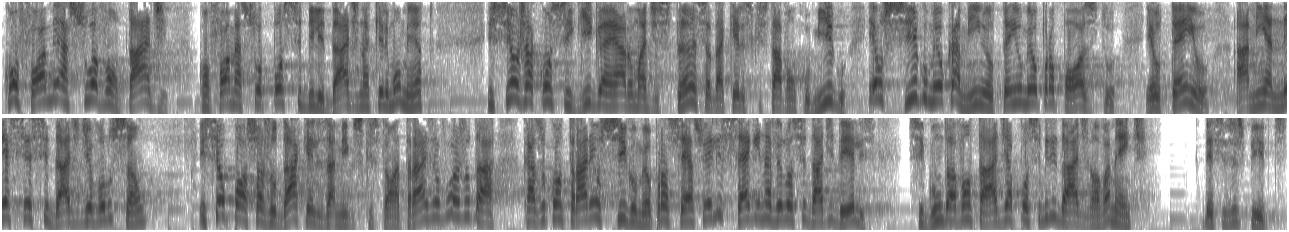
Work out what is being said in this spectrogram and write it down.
conforme a sua vontade, conforme a sua possibilidade naquele momento. E se eu já consegui ganhar uma distância daqueles que estavam comigo, eu sigo o meu caminho, eu tenho o meu propósito, eu tenho a minha necessidade de evolução. E se eu posso ajudar aqueles amigos que estão atrás, eu vou ajudar. Caso contrário, eu sigo o meu processo e eles seguem na velocidade deles, segundo a vontade e a possibilidade, novamente desses espíritos.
